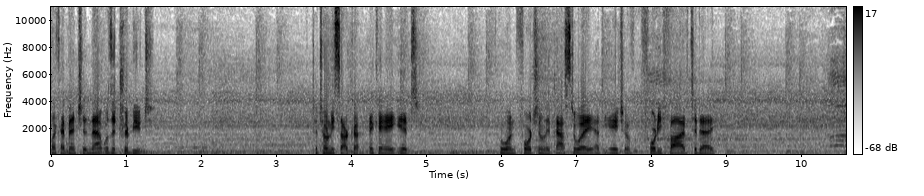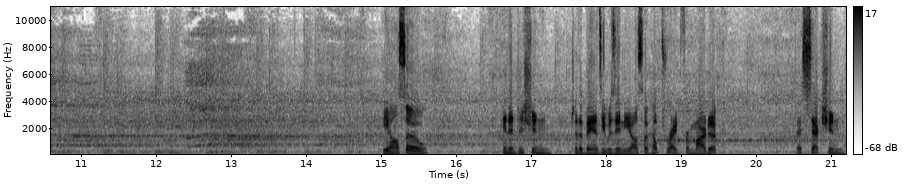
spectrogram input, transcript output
Like I mentioned, that was a tribute to Tony Särkkä, aka It, who unfortunately passed away at the age of 45 today. He also, in addition to the bands he was in, he also helped write for Marduk, Dissection,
